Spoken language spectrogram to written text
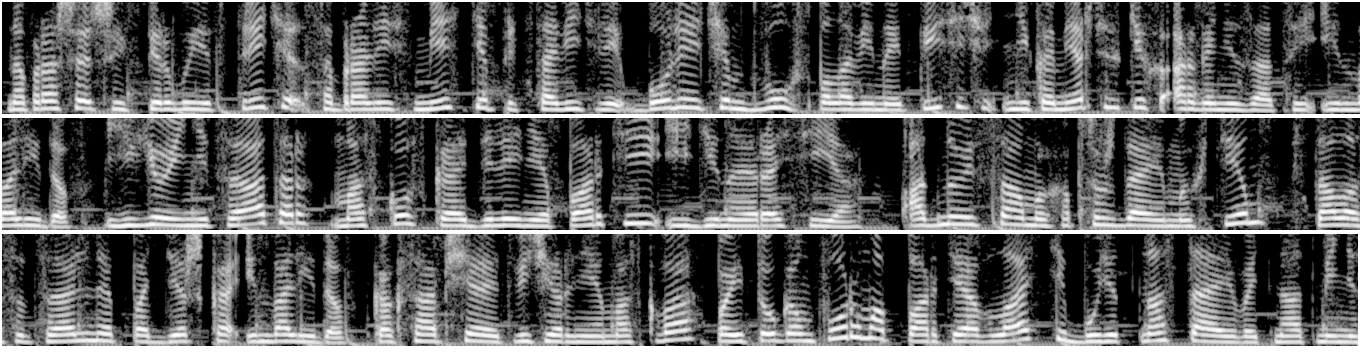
На прошедшей впервые встрече собрались вместе представители более чем двух с половиной тысяч некоммерческих организаций инвалидов. Ее инициатор – Московское отделение партии «Единая Россия». Одной из самых обсуждаемых тем стала социальная поддержка инвалидов. Как сообщает «Вечерняя Москва», по итогам форума партия власти будет настаивать на отмене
